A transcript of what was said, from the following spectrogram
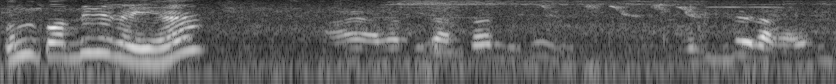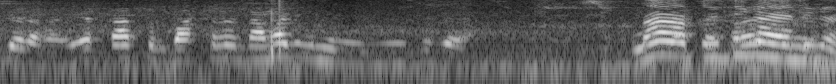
বন্ধু, তোর দিকে যাই হ্যাঁ? না তুই ঠিক দিকে আয়, দিকে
